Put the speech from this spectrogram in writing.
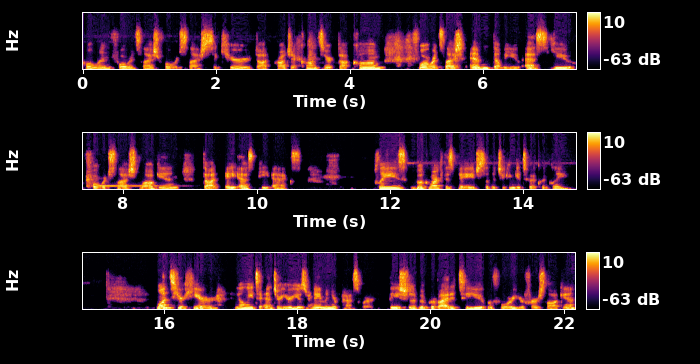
colon forward slash forward slash secure.projectconcert.com forward slash mwsu forward slash login dot aspx. Please bookmark this page so that you can get to it quickly. Once you're here, you'll need to enter your username and your password. These should have been provided to you before your first login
